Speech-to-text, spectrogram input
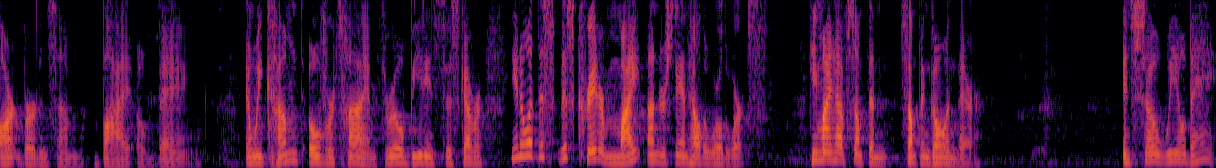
aren't burdensome by obeying. And we come over time through obedience to discover, you know what, this, this creator might understand how the world works. He might have something, something going there. And so we obey.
